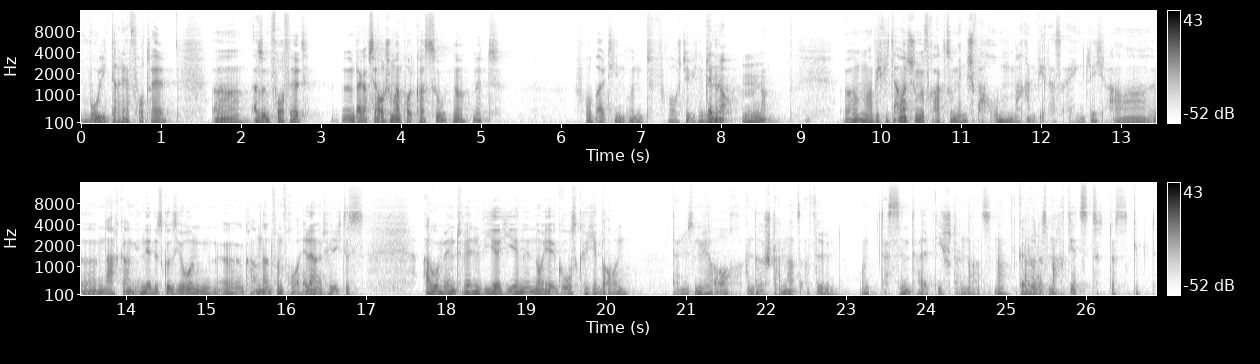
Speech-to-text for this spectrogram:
wo liegt da der Vorteil? Äh, Also im Vorfeld, äh, da gab es ja auch schon mal einen Podcast zu, ne, mit Frau Baltin und Frau stewig Genau. Mhm. Ähm, habe ich mich damals schon gefragt, so Mensch, warum machen wir das eigentlich? Aber äh, im Nachgang in der Diskussion äh, kam dann von Frau Heller natürlich das Argument, wenn wir hier eine neue Großküche bauen, dann müssen wir auch andere Standards erfüllen. Und das sind halt die Standards. Ne? Genau. Also das macht jetzt, das gibt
